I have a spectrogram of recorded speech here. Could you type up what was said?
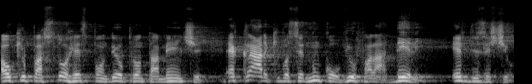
Ao que o pastor respondeu prontamente: É claro que você nunca ouviu falar dele. Ele desistiu.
